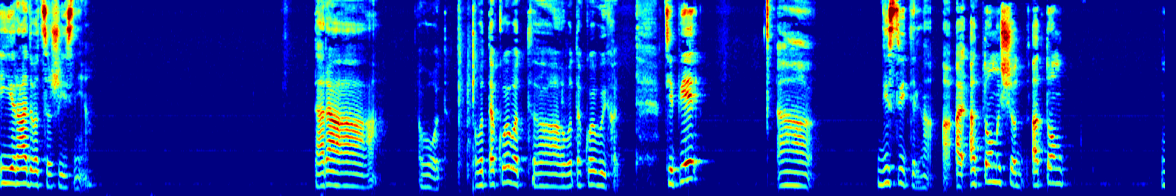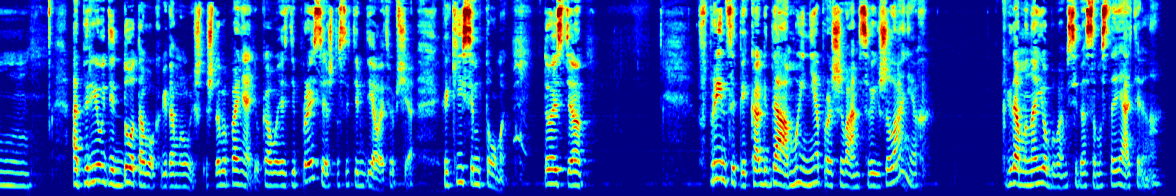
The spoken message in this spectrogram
и радоваться жизни. Тара! Вот. Вот такой вот, э, вот такой выход. Теперь э, действительно о, о, том еще, о том, о периоде до того, когда мы вышли, чтобы понять, у кого есть депрессия, что с этим делать вообще, какие симптомы. То есть, э, в принципе, когда мы не проживаем в своих желаниях, когда мы наебываем себя самостоятельно,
